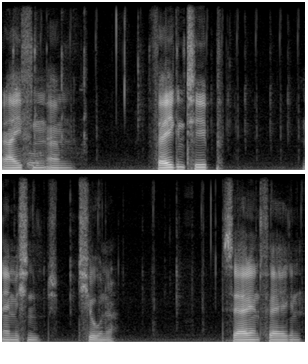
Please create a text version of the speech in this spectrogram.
Reifen, ähm, Felgentyp, nehme ich einen Tuner. Serienfelgen.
